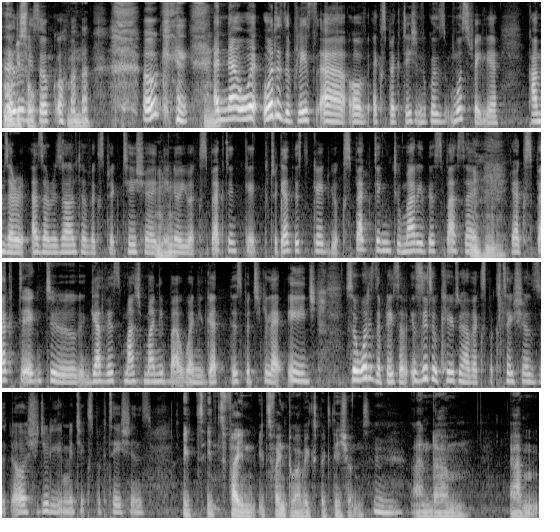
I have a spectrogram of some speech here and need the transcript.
soko. rudi soko. soko. okay. Mm-hmm. Mm-hmm. And now what, what is the place uh, of expectation? Because most failure comes a, as a result of expectation. You mm-hmm. know, you're expecting to get this grade, you're expecting to marry this person, you're expecting to get this much money but when you get this particular age. So what is the place of, is it okay to have expectations or should you limit your expectations? It's, it's fine. It's fine to have expectations. And um, um,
